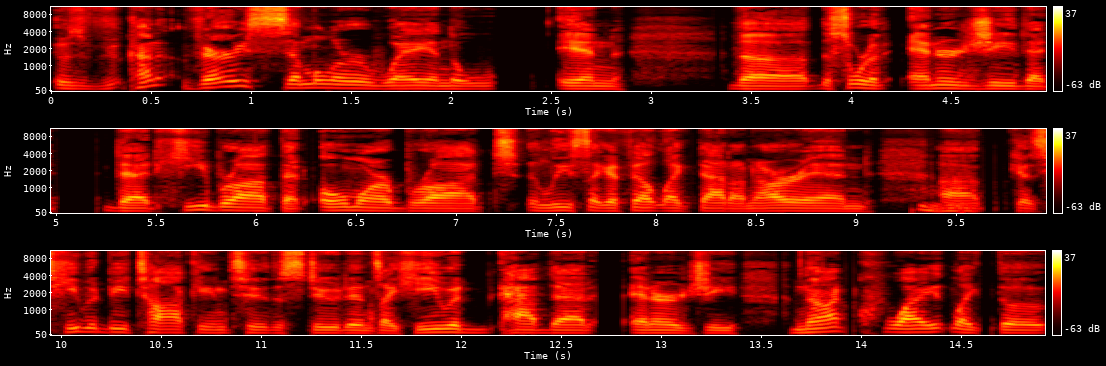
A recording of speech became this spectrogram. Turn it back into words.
it was kind of very similar way in the in the the sort of energy that that he brought, that Omar brought, at least like I felt like that on our end, mm-hmm. uh, because he would be talking to the students, like he would have that energy, not quite like the,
